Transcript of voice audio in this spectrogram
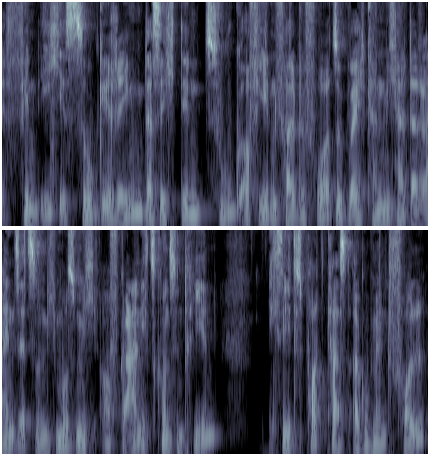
finde ich, ist so gering, dass ich den Zug auf jeden Fall bevorzuge, weil ich kann mich halt da reinsetzen und ich muss mich auf gar nichts konzentrieren. Ich sehe das Podcast-Argument voll.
